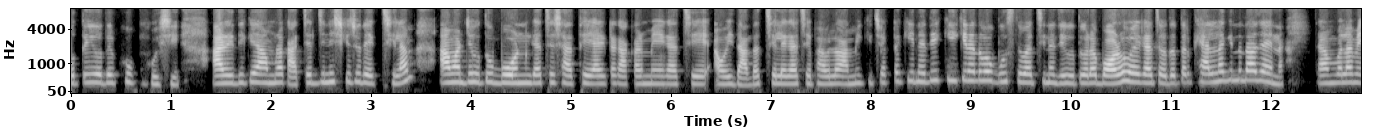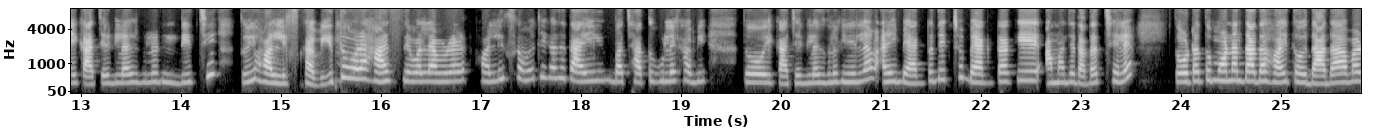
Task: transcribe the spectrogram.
ওতেই ওদের খুব খুশি। আর এদিকে আমরা কাচের জিনিস কিছু দেখছিলাম। আমার যেহেতু বোন গেছে সাথে, আর একটা কাকার মেয়ে গেছে ওই দাদার ছেলে গেছে, ভাবলাম আমি কিছু একটা কিনে দিই। কি কিনে দেবো বুঝতে পারছি না, যেহেতু ওরা বড় হয়ে গেছে, ওদের তার খেলনা কিনে দেওয়া যায় না। তা আমি বললাম, এই কাচের গ্লাসগুলো দিচ্ছি, তুই হরলিক্স খাবি। তো ওরা হাসছে, বলে, আমরা হরলিক্স খাব, ঠিক আছে, তাই বা ছাতু গুলে খাবি। তো ওই কাচের গ্লাসগুলো কিনে দিলাম। আর এই ব্যাগটা দেখছ? ব্যাগটাকে আমার যে দাদার ছেলে তো ওটা তো মনার দাদা হয়, তো দাদা আবার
